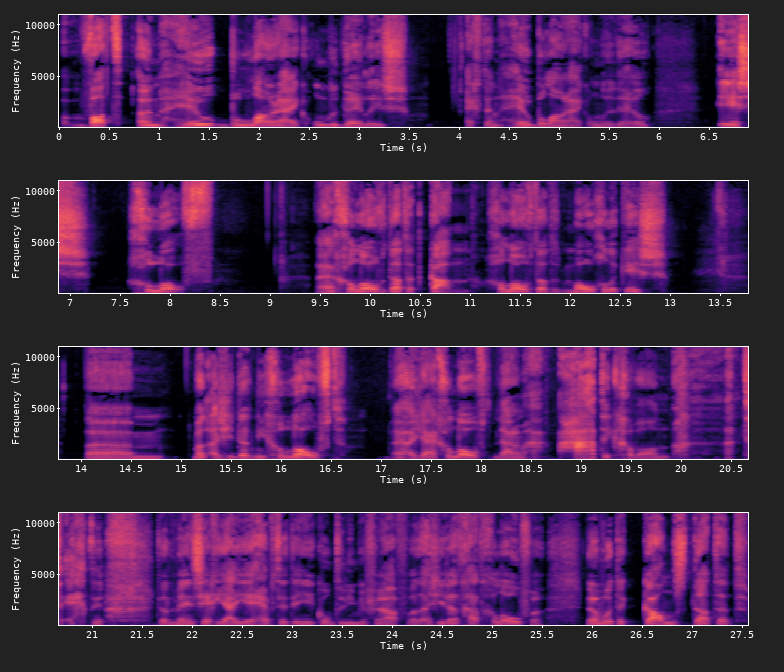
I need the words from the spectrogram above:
wat een heel belangrijk onderdeel is, echt een heel belangrijk onderdeel, is geloof. Geloof dat het kan. Geloof dat het mogelijk is. Um, want als je dat niet gelooft, als jij gelooft, daarom haat ik gewoon echt, dat mensen zeggen, ja, je hebt het en je komt er niet meer vanaf. Want als je dat gaat geloven, dan wordt de kans dat het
